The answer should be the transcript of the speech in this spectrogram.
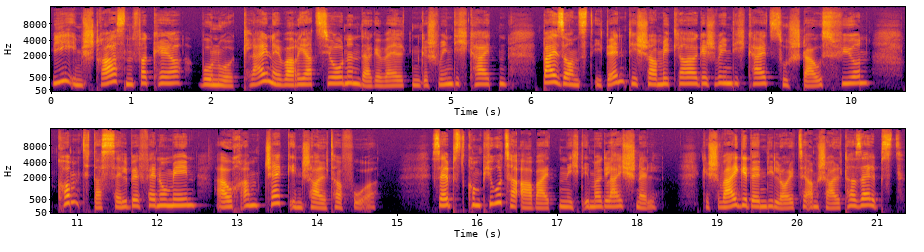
Wie im Straßenverkehr, wo nur kleine Variationen der gewählten Geschwindigkeiten bei sonst identischer mittlerer Geschwindigkeit zu Staus führen, kommt dasselbe Phänomen auch am Check-in-Schalter vor. Selbst Computer arbeiten nicht immer gleich schnell, geschweige denn die Leute am Schalter selbst.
